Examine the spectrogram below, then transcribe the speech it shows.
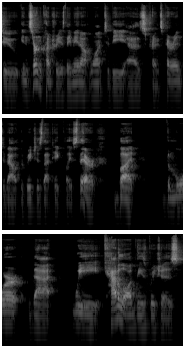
to in certain countries they may not want to be as transparent about the breaches that take place there but the more that we catalog these breaches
